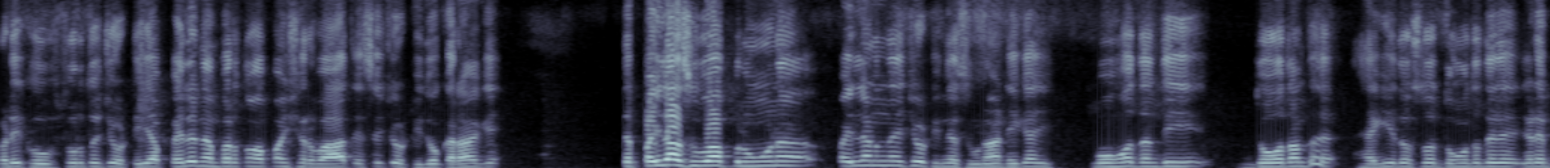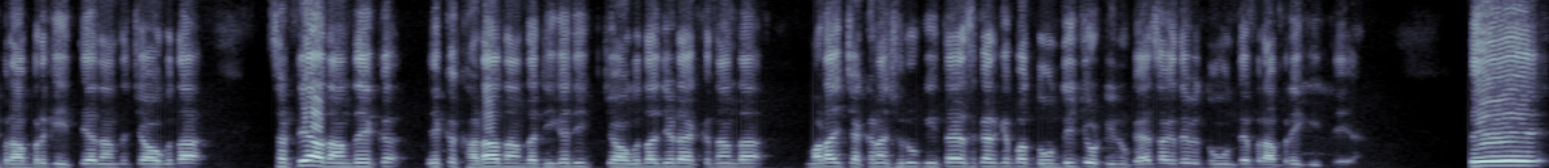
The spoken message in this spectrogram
ਬੜੀ ਖੂਬਸੂਰਤ ਝੋਟੀ ਆ। ਪਹਿਲੇ ਨੰਬਰ ਤੋਂ ਆਪਾਂ ਸ਼ੁਰੂਆਤ ਇਸੇ ਝੋਟੀ ਤੋਂ ਕਰਾਂਗੇ। ਤੇ ਪਹਿਲਾ ਸੂਆ ਪਲੂਣ ਪਹਿਲਣ ਨੇ ਝੋਟੀ ਨੇ ਸੂਣਾ ਠੀਕ ਹੈ ਜੀ। ਮੋਹ ਦੰਦੀ ਦੋ ਦੰਦ ਹੈਗੀ ਦੋਸਤੋ ਦੋ ਦੰਦ ਦੇ ਜਿਹੜੇ ਬਰਾਬਰ ਕੀਤੇ ਆ ਦੰਦ ਚੌਕ ਦਾ ਸੱਟਿਆ ਦੰਦ ਇੱਕ ਇੱਕ ਖੜਾ ਦੰਦ ਠੀਕ ਹੈ ਜੀ। ਚੌਕ ਦਾ ਜਿਹੜਾ ਇੱਕ ਦੰਦ ਆ ਮਾੜਾ ਚੱਕਣਾ ਸ਼ੁਰੂ ਕੀਤਾ। ਇਸ ਕਰਕੇ ਆਪਾਂ ਦੋਂਦੀ ਝੋਟੀ ਨੂੰ ਕਹਿ ਸਕਦੇ ਵੀ ਦੋਂਦ ਦੇ ਬਰਾਬਰ ਹੀ ਕੀਤੇ ਆ। ਤੇ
